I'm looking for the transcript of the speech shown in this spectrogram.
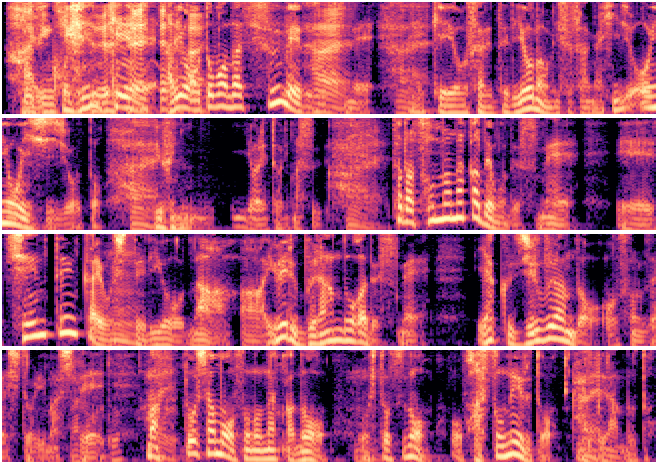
はい、個人経営、あるいはお友達数名でですね、はい。はい、経営をされているようなお店さんが非常に多い市場というふうに言われております。はい、ただそんな中でもですね、えー、チェーン展開をしているような、うん、あいわゆるブランドがですね、約10ブランド存在しておりまして、まあ、当社もその中の一つのファストネイルというブランドと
